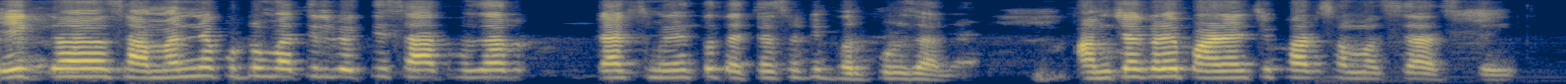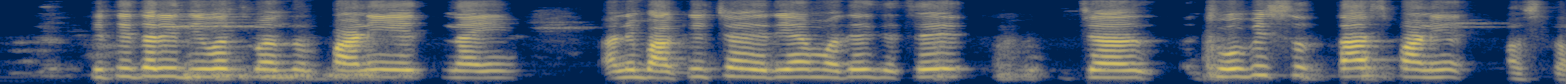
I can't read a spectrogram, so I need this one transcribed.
एक सामान्य कुटुंबातील व्यक्ती सात हजार टॅक्स मिळतो त्याच्यासाठी भरपूर झाला आमच्याकडे पाण्याची फार समस्या असते. कितीतरी दिवस पाणी येत नाही. आणि बाकीच्या एरियामध्ये जसे चोवीस तास पाणी असतं.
